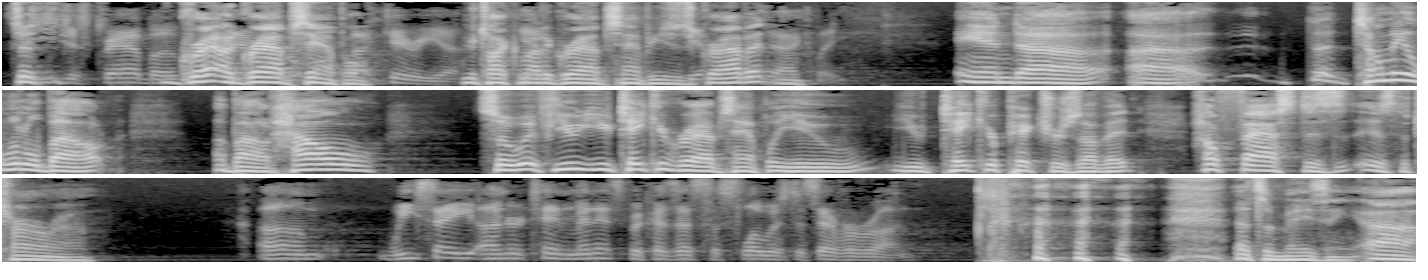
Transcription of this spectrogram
So just, just grab a, gra- a grab sample. Bacteria. You're talking about a grab sample. You just grab it. Exactly. And, and uh, uh, tell me a little about about how so if you you take your grab sample, you you take your pictures of it. How fast is is the turnaround? Um, we say under ten minutes because that's the slowest it's ever run. that's amazing. Uh,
